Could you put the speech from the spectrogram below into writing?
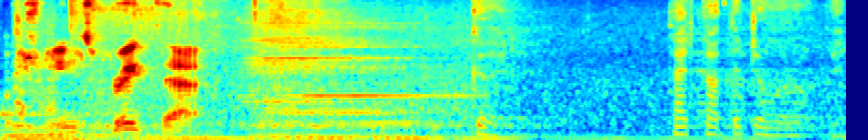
Which means break that. Good. That got the door open.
